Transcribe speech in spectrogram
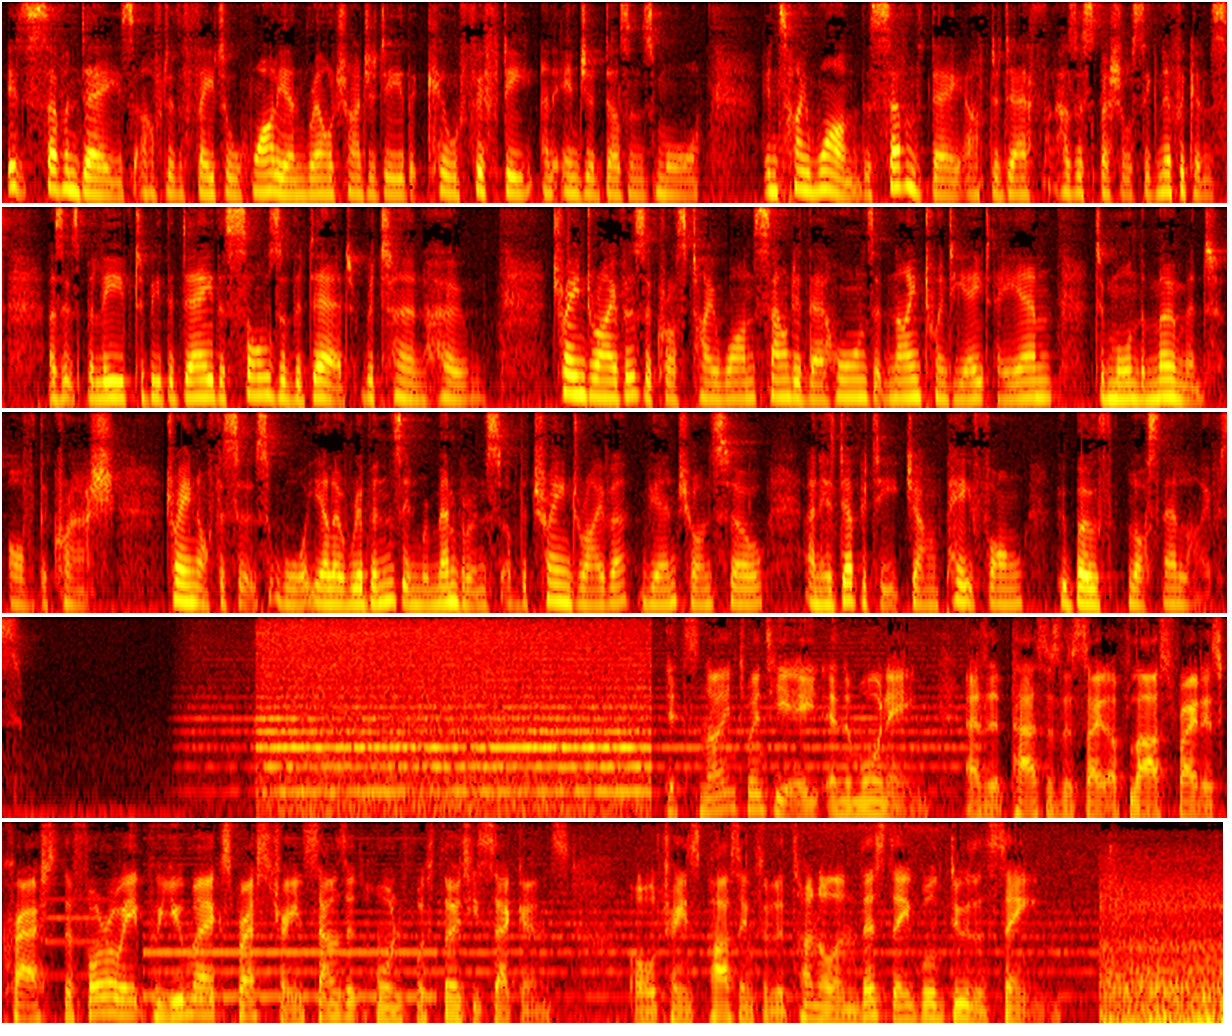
It's seven days after the fatal Hualien rail tragedy that killed 50 and injured dozens more. In Taiwan, the seventh day after death has a special significance, as it's believed to be the day the souls of the dead return home. Train drivers across Taiwan sounded their horns at 9:28 a.m. to mourn the moment of the crash. Train officers wore yellow ribbons in remembrance of the train driver Yuan Chuan-so and his deputy Zhang Peifeng, who both lost their lives. It's 9:28 in the morning. As it passes the site of last Friday's crash, the 408 Puyuma Express train sounds its horn for 30 seconds. All trains passing through the tunnel on this day will do the same.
